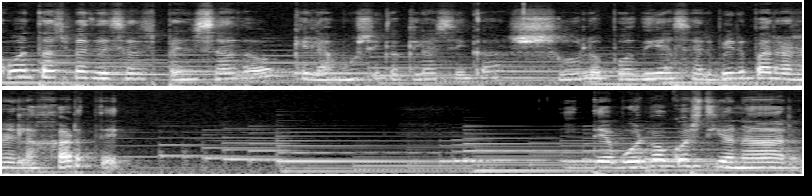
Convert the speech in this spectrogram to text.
¿Cuántas veces has pensado que la música clásica solo podía servir para relajarte? Te vuelvo a cuestionar.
